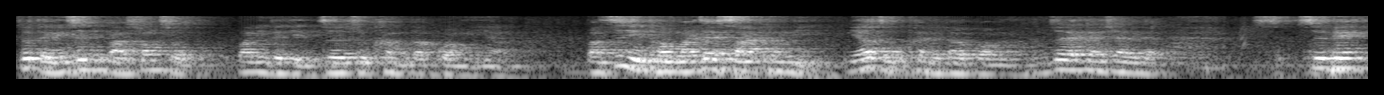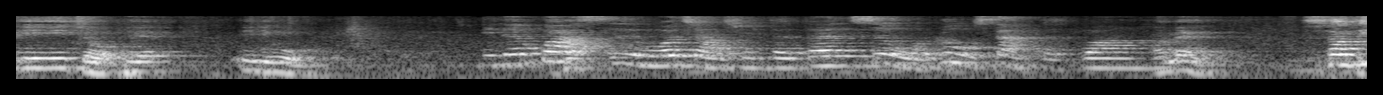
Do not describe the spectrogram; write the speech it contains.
就等于是你把双手把你的脸遮住，看不到光一样。把自己头埋在沙坑里，你要怎么看得到光呢？我们再来看下一个，诗篇一一九篇一零五。你的话是我脚前的灯，是我路上的光。阿门。上帝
